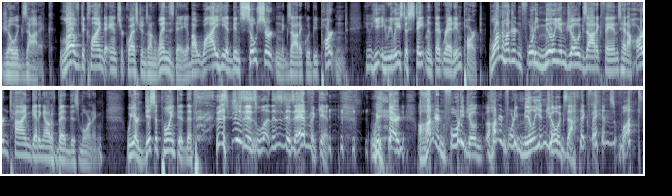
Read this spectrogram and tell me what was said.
Joe Exotic. Love declined to answer questions on Wednesday about why he had been so certain Exotic would be pardoned. He, he, released a statement that read, in part, 140 million Joe Exotic fans had a hard time getting out of bed this morning. We are disappointed that this is his this is his advocate. we are 140 Joe 140 million Joe Exotic fans. What?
